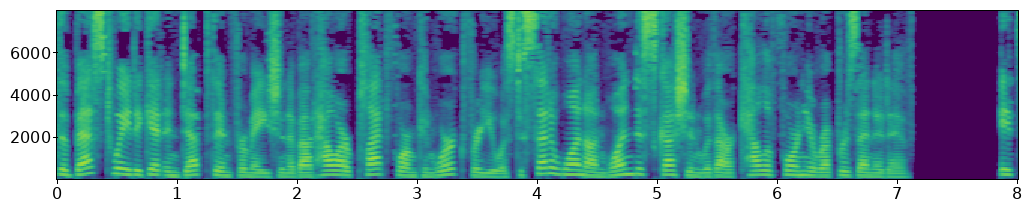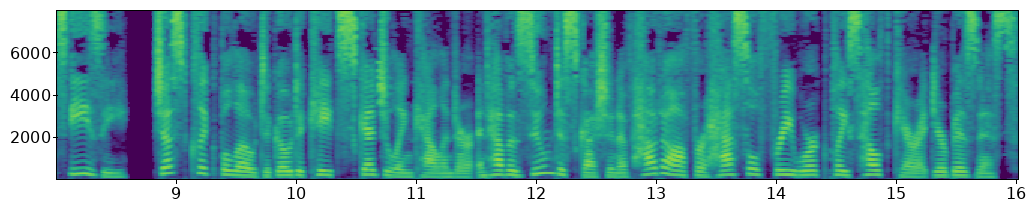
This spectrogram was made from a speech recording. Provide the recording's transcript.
The best way to get in-depth information about how our platform can work for you is to set a one-on-one discussion with our California representative. It's easy. Just click below to go to Kate's scheduling calendar and have a Zoom discussion of how to offer hassle-free workplace healthcare at your business.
